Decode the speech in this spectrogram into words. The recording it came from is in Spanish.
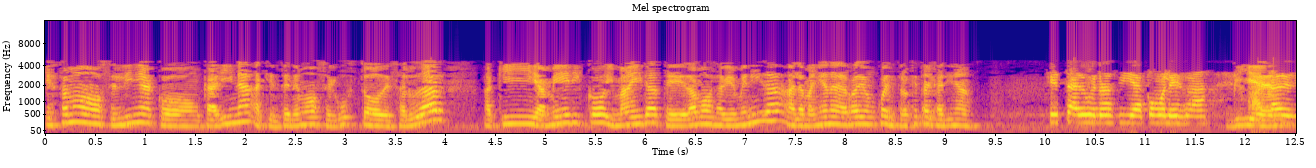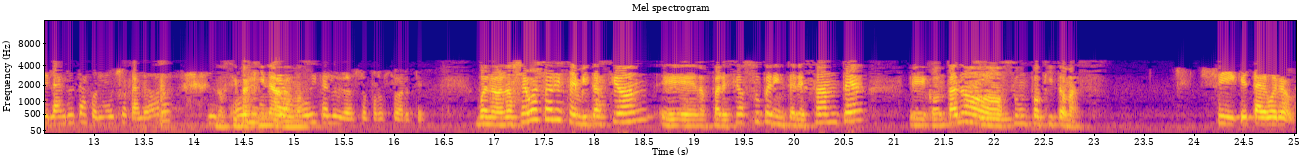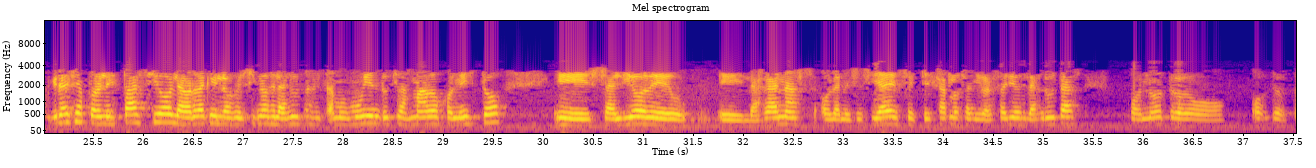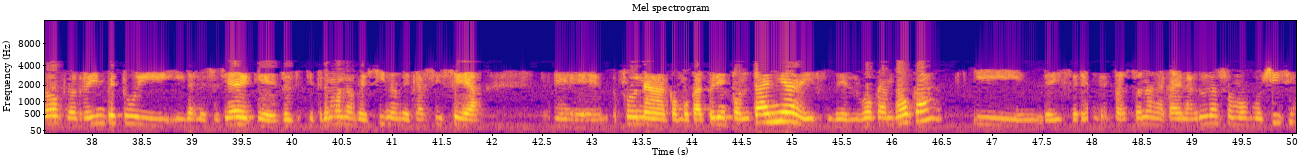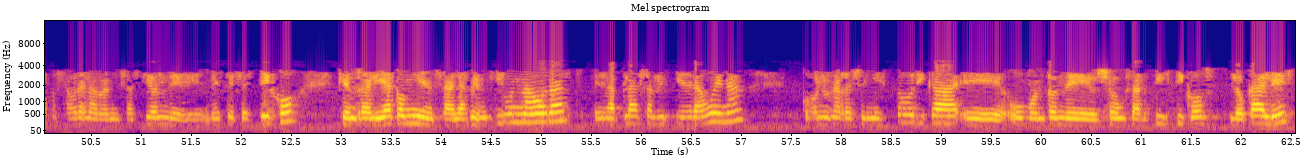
Estamos en línea con Karina, a quien tenemos el gusto de saludar. Aquí Américo y Mayra, te damos la bienvenida a la mañana de Radio Encuentro. ¿Qué tal, Karina? ¿Qué tal? Buenos días, ¿cómo les va? Bien. Acá desde las grutas con mucho calor. Nos imaginábamos. Muy caluroso, por suerte. Bueno, nos llegó ayer esta invitación, eh, nos pareció súper interesante. Eh, contanos Sí. un poquito más. Sí, ¿qué tal? Bueno, gracias por el espacio. La verdad que los vecinos de las grutas estamos muy entusiasmados con esto. Eh, salió de eh, las ganas o la necesidad de festejar los aniversarios de las grutas con otro otro toque, otro ímpetu y, y la necesidad de que, tenemos los vecinos de que así sea. Eh, fue una convocatoria espontánea de- del boca en boca y de diferentes personas de acá de las grutas, somos muchísimos ahora en la organización de, este festejo, que en realidad comienza a las 21 horas en la Plaza Luis Piedrabuena, con una reseña histórica, eh, un montón de shows artísticos locales,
